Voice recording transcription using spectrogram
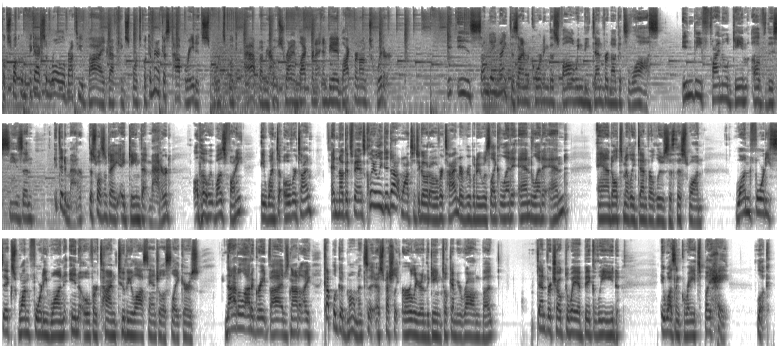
Folks, welcome to Pickaxe and Roll, brought to you by DraftKings Sportsbook, America's top rated sportsbook app. I'm your host, Ryan Blackburn at NBA Blackburn on Twitter. It is Sunday night as I'm recording this following the Denver Nuggets loss in the final game of this season. It didn't matter. This wasn't a, a game that mattered, although it was funny. It went to overtime, and Nuggets fans clearly did not want it to go to overtime. Everybody was like, let it end, let it end. And ultimately, Denver loses this one 146 141 in overtime to the Los Angeles Lakers. Not a lot of great vibes, not a, couple good moments, especially earlier in the game, don't get me wrong, but Denver choked away a big lead. It wasn't great, but hey, look,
